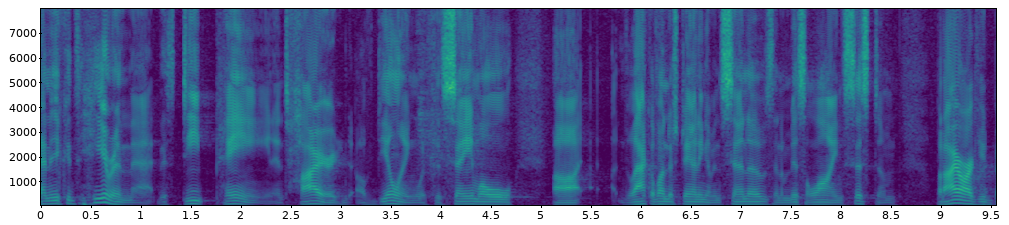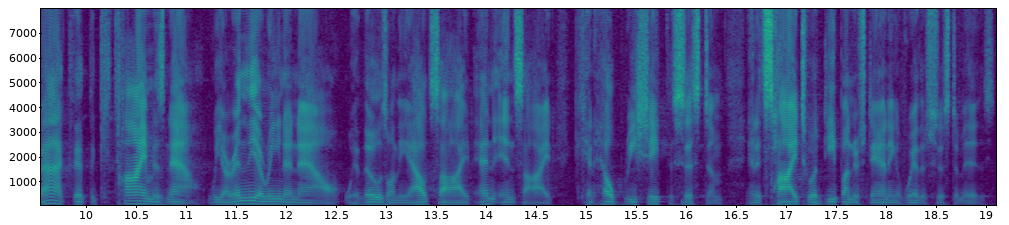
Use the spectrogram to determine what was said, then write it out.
And you could hear in that this deep pain and tired of dealing with the same old uh, lack of understanding of incentives and a misaligned system. But I argued back that the time is now. We are in the arena now where those on the outside and inside can help reshape the system, and it's tied to a deep understanding of where the system is.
